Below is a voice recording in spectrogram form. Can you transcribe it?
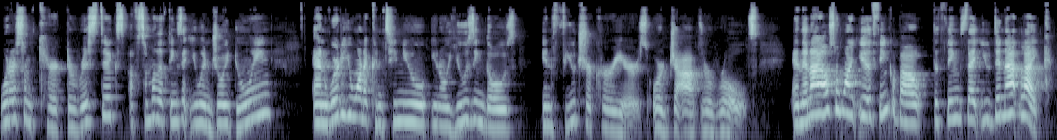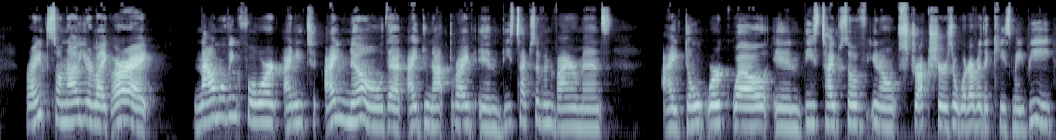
what are some characteristics of some of the things that you enjoy doing, and where do you want to continue, you know, using those in future careers or jobs or roles. And then I also want you to think about the things that you did not like, right? So now you're like, all right, now moving forward i need to i know that i do not thrive in these types of environments. I don't work well in these types of you know structures or whatever the case may be.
